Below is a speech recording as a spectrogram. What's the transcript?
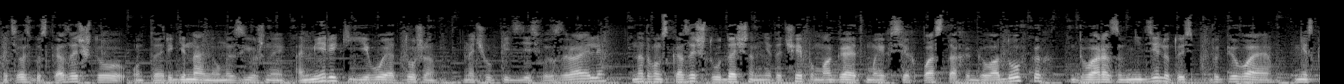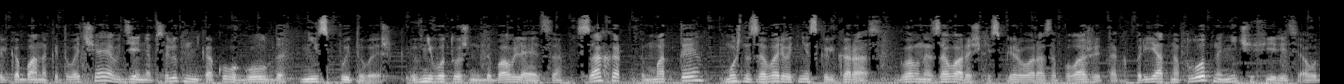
хотелось бы сказать, что он оригинальный, он из Южной Америки. Его я тоже начал пить здесь в Израиле. Надо вам сказать, что удачно Лично мне этот чай помогает в моих всех постах и голодовках два раза в неделю, то есть выпивая несколько банок этого чая в день, абсолютно никакого голода не испытываешь. В него тоже не добавляется сахар. Мате можно заваривать несколько раз. Главное заварочки с первого раза положить так приятно, плотно, не чефирить, а вот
